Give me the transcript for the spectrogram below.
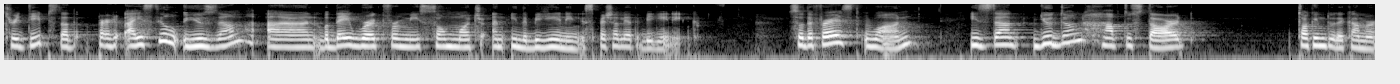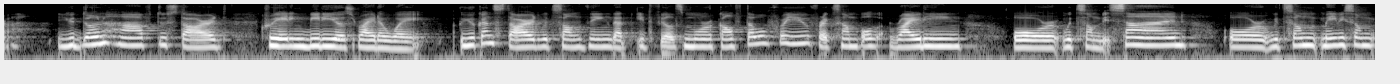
three tips that per- I still use them and but they worked for me so much and in the beginning especially at the beginning. So the first one is that you don't have to start talking to the camera. You don't have to start creating videos right away. You can start with something that it feels more comfortable for you for example writing or with some design or with some maybe some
